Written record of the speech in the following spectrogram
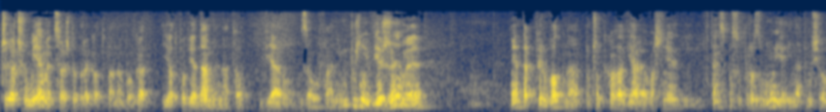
czyli otrzymujemy coś dobrego od Pana Boga i odpowiadamy na to wiarą, zaufaniem. Później wierzymy, nie? Ta pierwotna, początkowa wiara właśnie w ten sposób rozumuje i na tym się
